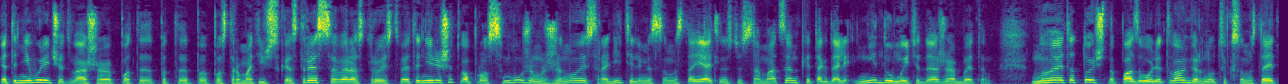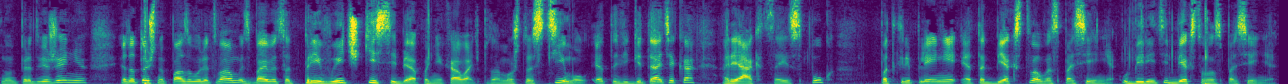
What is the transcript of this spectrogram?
это не вылечит ваше посттравматическое стрессовое расстройство, это не решит вопрос с мужем, с женой, с родителями, самостоятельностью, самооценкой и так далее. Не думайте даже об этом. Но это точно позволит вам вернуться к самостоятельному передвижению, это точно позволит вам избавиться от привычки себя паниковать, потому что стимул – это вегетатика, реакция, испуг – подкрепление – это бегство во спасение. Уберите бегство во спасение.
